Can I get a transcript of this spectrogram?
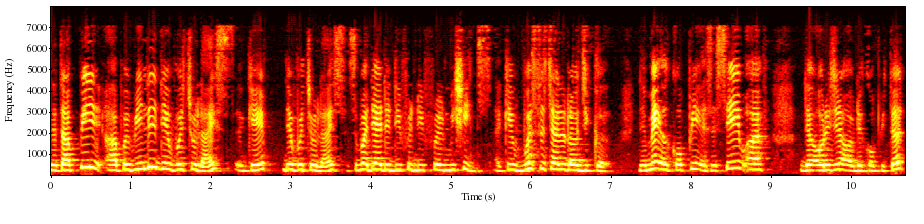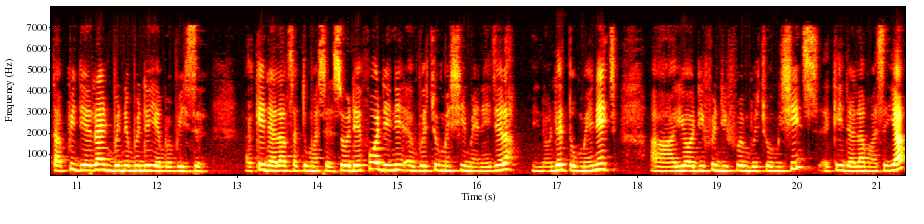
Tetapi apabila dia virtualize. Okay. Dia virtualize sebab dia ada different different machines. Okay. Secara logical. They make a copy as the same of the original of the computer. Tapi dia run benda-benda yang berbeza. Okay. Dalam satu masa. So therefore they need a virtual machine manager lah. In order to manage uh, your different different virtual machines okay dalam masa yang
